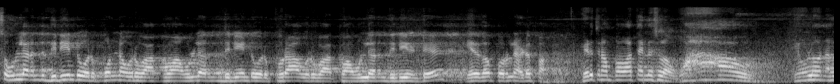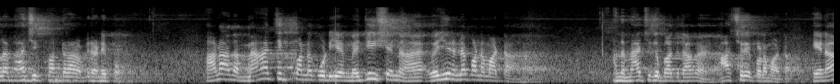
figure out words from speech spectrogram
ஸோ உள்ளேருந்து திடீர்னு ஒரு பொண்ணை உருவாக்குவான் உள்ளேருந்து திடீர்னு ஒரு புறா உருவாக்குவான் உள்ளேருந்து திடீர்னுட்டு ஏதோ பொருளை எடுப்பான். எடுத்து நம்ம பார்த்தா என்ன சொல்லுவோம் வாவ் எவ்வளோ நல்லா மேஜிக் பண்ணுறா அப்படின்னு நினைப்போம். ஆனால் அந்த மேஜிக் பண்ணக்கூடிய மெஜிஷியனை மெஜிஷியன் என்ன பண்ண மாட்டான்? அந்த மேஜிக்கை பார்த்துட்டு அவன் ஆச்சரியப்பட மாட்டான். ஏன்னா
